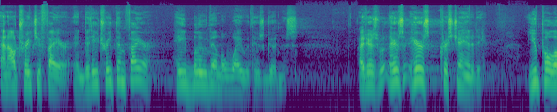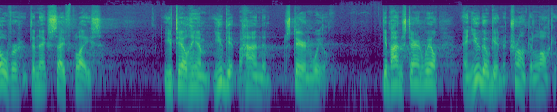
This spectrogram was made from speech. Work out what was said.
and I'll treat you fair. And did he treat them fair? He blew them away with his goodness. Right, here's, here's, here's Christianity. You pull over to the next safe place. You tell him, you get behind the steering wheel. Get behind the steering wheel, and you go get in the trunk and lock it.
